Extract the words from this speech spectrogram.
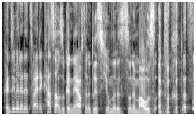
können Sie wieder eine zweite Kasse? Also genervt, und dann drehst du dich um, dann ist es so eine Maus einfach oder so.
